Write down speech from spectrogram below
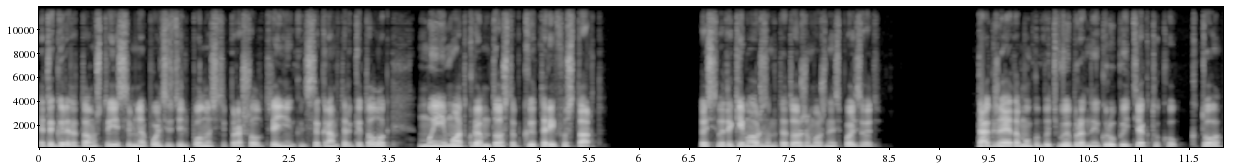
Это говорит о том, что если у меня пользователь полностью прошел тренинг Instagram таргетолог, мы ему откроем доступ к тарифу старт. То есть вот таким образом это тоже можно использовать. Также это могут быть выбранные группы тех, кто, кто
